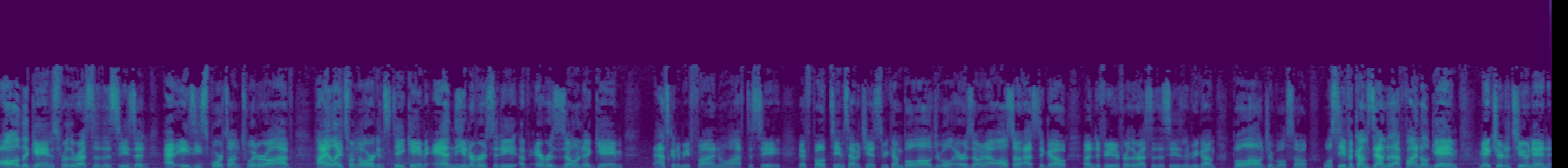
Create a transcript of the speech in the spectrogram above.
all the games for the rest of the season at AZ Sports on Twitter. I'll have highlights from the Oregon State game and the University of Arizona game. That's going to be fun. We'll have to see if both teams have a chance to become bowl eligible. Arizona also has to go undefeated for the rest of the season to become bowl eligible. So we'll see if it comes down to that final game. Make sure to tune in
